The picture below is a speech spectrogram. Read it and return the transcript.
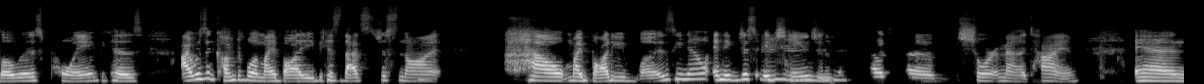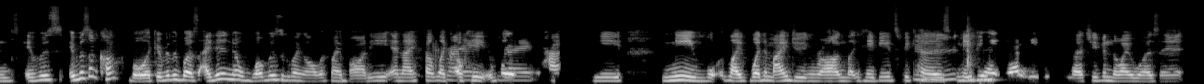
lowest point because I wasn't comfortable in my body because that's just not how my body was, you know? And it just it Mhm, changed in mhm. such a short amount of time. And it was it was uncomfortable. Like it really was. I didn't know what was going on with my body and I felt like okay, right well, to be me. Like what am i doing wrong? Like maybe it's because Mhm, maybe i am eating too much even though i wasn't.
